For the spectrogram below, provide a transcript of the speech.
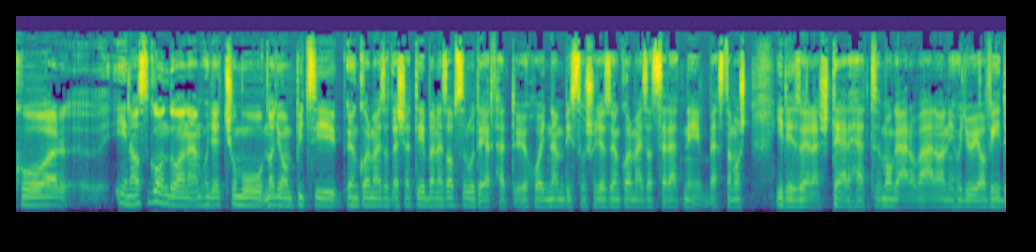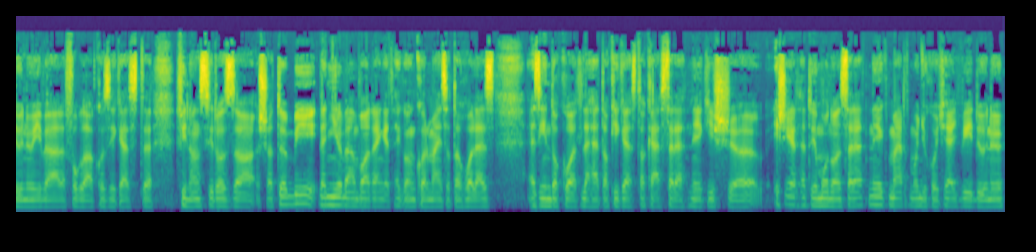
akkor én azt gondolnám, hogy egy csomó nagyon pici önkormányzat esetében ez abszolút érthető, hogy nem biztos, hogy az önkormányzat szeretné ezt a most idézőjeles terhet magára vállalni, hogy ő a védőnőivel foglalkozik, ezt finanszírozza, stb. De nyilván van rengeteg önkormányzat, ahol ez, ez indokolt lehet, akik ezt akár szeretnék is, és érthető módon szeretnék, mert mondjuk, hogyha egy védőnő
